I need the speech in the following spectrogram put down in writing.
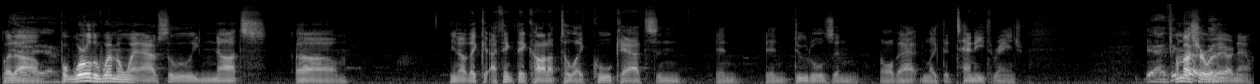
but yeah, um, yeah. but World of Women went absolutely nuts. Um, you know, they I think they caught up to like Cool Cats and and and Doodles and all that in like the 10th range. Yeah, I think I'm not sure where they are now.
